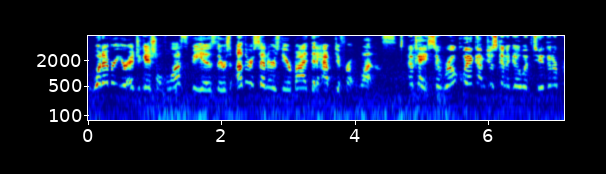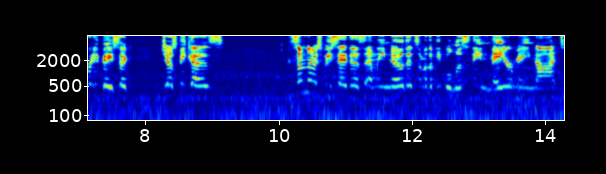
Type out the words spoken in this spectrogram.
whatever your educational philosophy is, there's other centers nearby that have different ones. Okay, so real quick, I'm just going to go with two that are pretty basic, just because sometimes we say this and we know that some of the people listening may or may not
